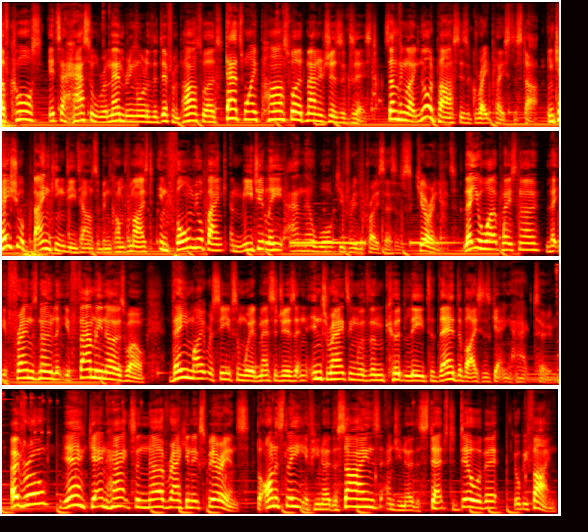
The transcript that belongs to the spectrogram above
Of course, it's a hassle remembering all of the different passwords. That's why password managers exist. Something like NordPass is a great place to start. In case your banking details have been compromised, inform your bank immediately and they'll walk you through the process of securing it. Let your workplace know, let your friends know, let your family know as well. They might receive some weird messages and interacting with them could lead to their devices getting hacked too. Overall, yeah, getting hacked's a nerve-wracking experience. But honestly, if you know the signs and you know the steps to deal with it, you'll be fine.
